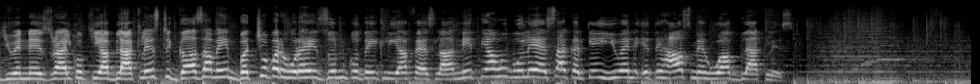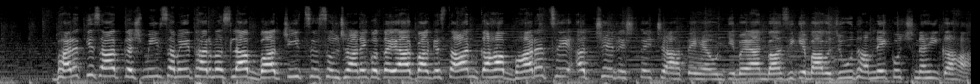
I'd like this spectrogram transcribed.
यूएन ने इसराइल को किया ब्लैकलिस्ट। गाजा में बच्चों पर हो रहे जुल्म को देख लिया फैसला। नेतन्याहू बोले, ऐसा करके यूएन इतिहास में हुआ ब्लैकलिस्ट. भारत के साथ कश्मीर समेत हर मसला बातचीत से सुलझाने को तैयार। पाकिस्तान कहा, भारत से अच्छे रिश्ते चाहते हैं। उनकी बयानबाजी के बावजूद हमने कुछ नहीं कहा।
